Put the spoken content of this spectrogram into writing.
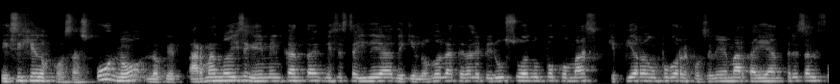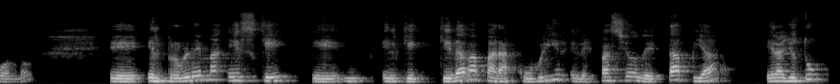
exige dos cosas. Uno, lo que Armando dice que a mí me encanta, que es esta idea de que los dos laterales de Perú suban un poco más, que pierdan un poco de responsabilidad de marca y dan tres al fondo. Eh, el problema es que eh, el que quedaba para cubrir el espacio de Tapia era YouTube,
